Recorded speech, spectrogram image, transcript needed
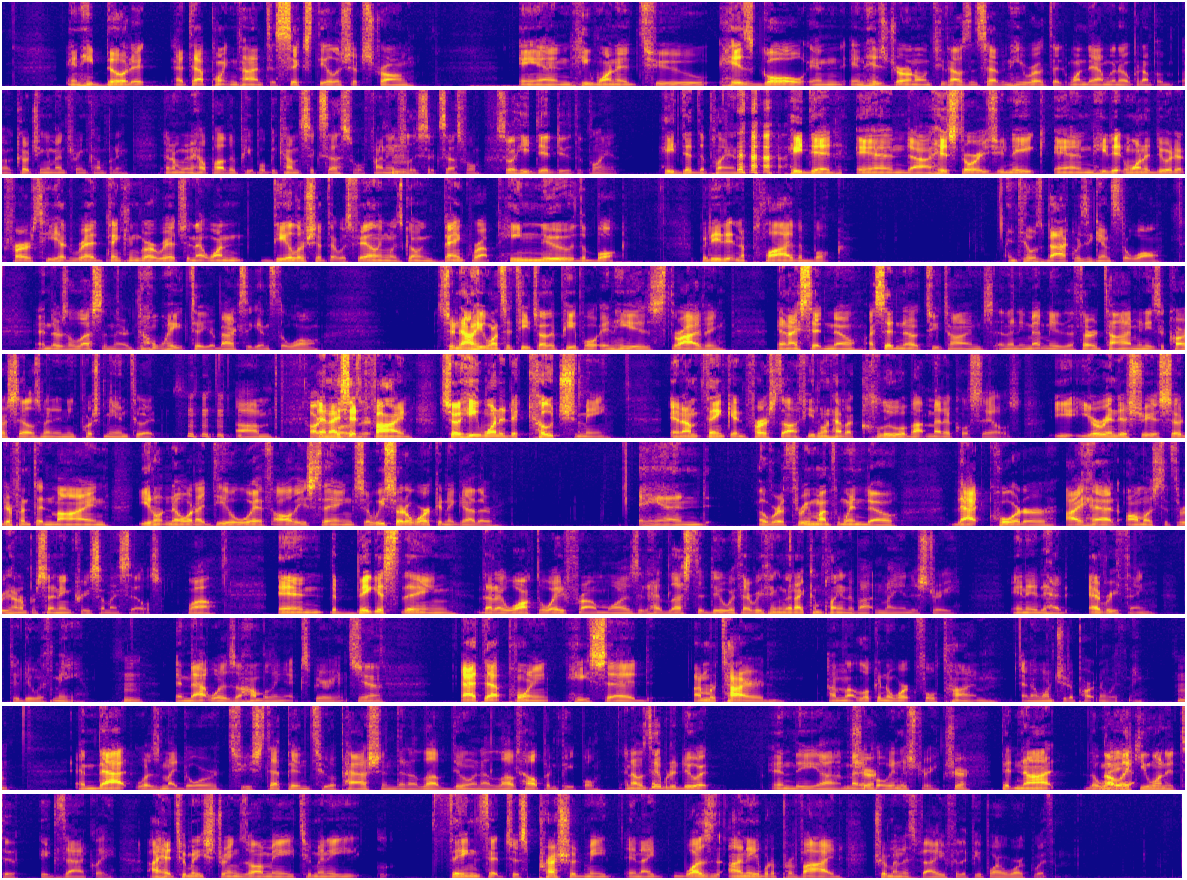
and he built it at that point in time to six dealerships strong. And he wanted to, his goal in, in his journal in 2007, he wrote that one day I'm going to open up a, a coaching and mentoring company and I'm going to help other people become successful, financially hmm. successful. So he did do the plan. He did the plan. he did, and uh, his story is unique. And he didn't want to do it at first. He had read Think and Grow Rich, and that one dealership that was failing was going bankrupt. He knew the book, but he didn't apply the book until his back was against the wall. And there's a lesson there: don't wait till your back's against the wall. So now he wants to teach other people, and he is thriving. And I said no. I said no two times, and then he met me the third time, and he's a car salesman, and he pushed me into it. Um, and I said fine. So he wanted to coach me and I'm thinking, first off, you don't have a clue about medical sales. your industry is so different than mine. You don't know what I deal with, all these things. So we started working together. And over a three month window, that quarter, I had almost a 300% increase in my sales. Wow. And the biggest thing that I walked away from was it had less to do with everything that I complained about in my industry, and it had everything to do with me. Hmm. And that was a humbling experience. Yeah. At that point, he said, I'm retired. I'm not looking to work full time, and I want you to partner with me. Hmm. And that was my door to step into a passion that I love doing. I love helping people, and I was able to do it in the uh, medical sure. industry, sure, but not the Not way like you wanted to. exactly. I had too many strings on me, too many things that just pressured me, and I was unable to provide tremendous value for the people I worked with.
